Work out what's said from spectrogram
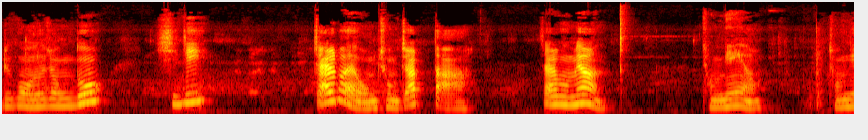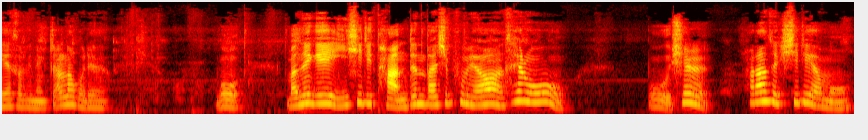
그리고 어느 정도 실이 짧아요. 엄청 짧다. 짧으면 정리해요. 정리해서 그냥 잘라버려요. 뭐 만약에 이 실이 다 안 된다 싶으면 새로 뭐 실 파란색 실이야 뭐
